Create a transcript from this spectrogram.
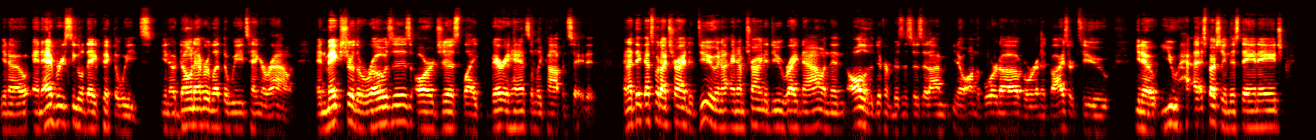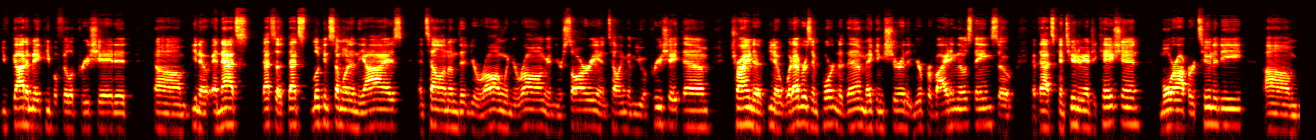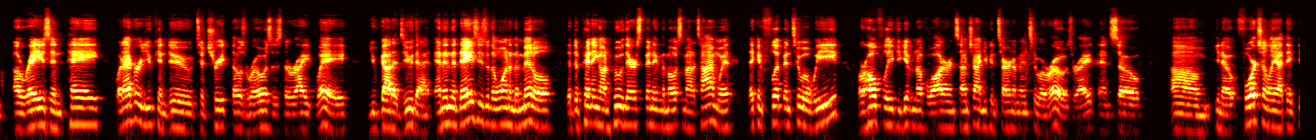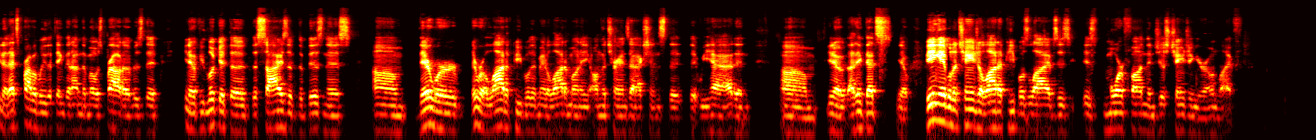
you know, and every single day pick the weeds, you know, don't ever let the weeds hang around and make sure the roses are just like very handsomely compensated and I think that's what I tried to do, and, I, and I'm trying to do right now. And then all of the different businesses that I'm, you know, on the board of or an advisor to, you know, you ha- especially in this day and age, you've got to make people feel appreciated. Um, you know, and that's that's a that's looking someone in the eyes and telling them that you're wrong when you're wrong and you're sorry and telling them you appreciate them trying to you know whatever's important to them making sure that you're providing those things so if that's continuing education more opportunity um, a raise in pay, whatever you can do to treat those roses the right way, you've got to do that. And then the daisies are the one in the middle that, depending on who they're spending the most amount of time with, they can flip into a weed, or hopefully, if you give enough water and sunshine, you can turn them into a rose, right? And so, um, you know, fortunately, I think you know that's probably the thing that I'm the most proud of is that you know if you look at the the size of the business um, there were there were a lot of people that made a lot of money on the transactions that that we had, and um, you know, I think that's you know, being able to change a lot of people's lives is is more fun than just changing your own life.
